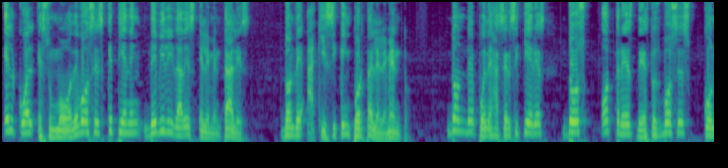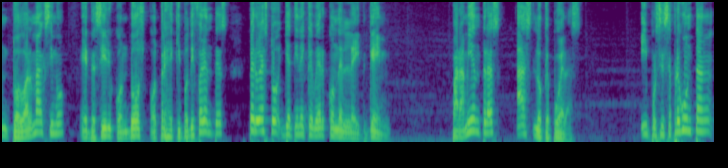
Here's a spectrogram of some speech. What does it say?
el cual es un modo de voces que tienen debilidades elementales, donde aquí sí que importa el elemento, donde puedes hacer si quieres dos o tres de estos voces con todo al máximo, es decir, con dos o tres equipos diferentes, pero esto ya tiene que ver con el late game. Para mientras, haz lo que puedas. Y por si se preguntan,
